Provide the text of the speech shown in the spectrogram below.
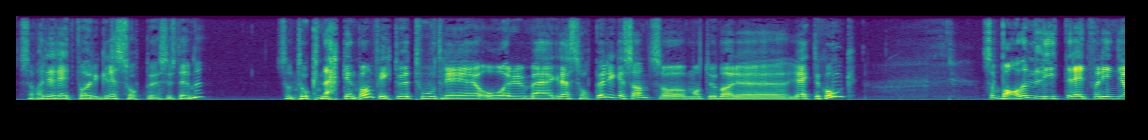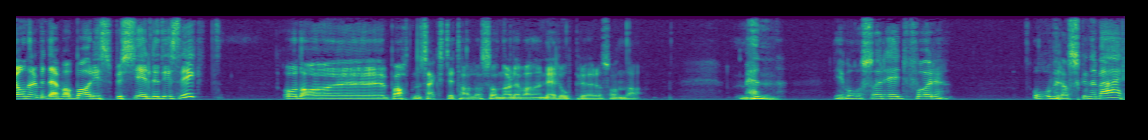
Så var jeg redd for gresshoppesystemet som tok knekken på den. Fikk du to-tre år med gresshopper, ikke sant, så måtte du bare gikk til konk. Så var de litt redd for indianere, men det var bare i spesielle distrikt, og da eh, på 1860-tallet og sånn, når det var en del opprør og sånn, da. Men de var også redd for overraskende vær.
